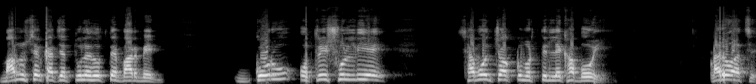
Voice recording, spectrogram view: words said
মানুষের কাছে তুলে ধরতে পারবেন। গরু ও ত্রিশূল নিয়ে শ্যামল চক্রবর্তীর লেখা বই। আরও আছে।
